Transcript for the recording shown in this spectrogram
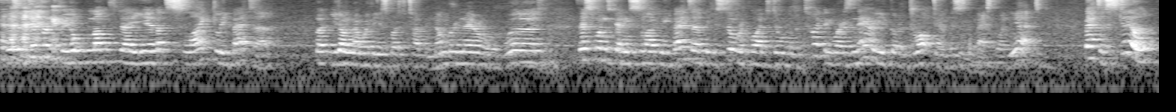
There's a different field, month, day, year, that's slightly better, but you don't know whether you're supposed to type a number in there or a word. This one's getting slightly better, but you're still required to do all the typing, whereas now you've got a drop down. This is the best one yet. Better still,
